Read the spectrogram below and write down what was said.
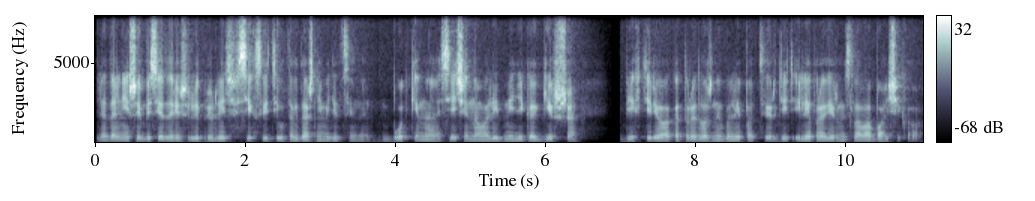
Для дальнейшей беседы решили привлечь всех светил тогдашней медицины – Боткина, Сеченова, лейб-медика Гирша, Бехтерева, которые должны были подтвердить или опровергнуть слова Банщикова.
